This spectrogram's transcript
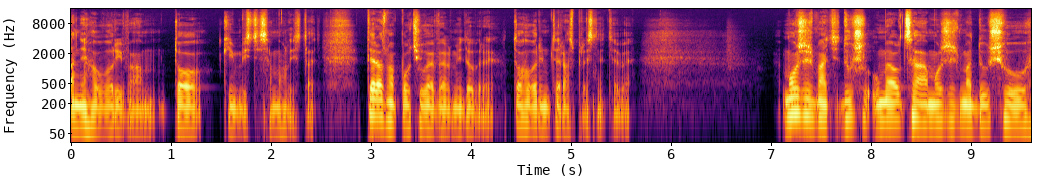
nehovorí vám to, kým by ste sa mohli stať. Teraz ma počúvaj veľmi dobre. To hovorím teraz presne tebe. Môžeš mať dušu umelca, môžeš mať dušu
